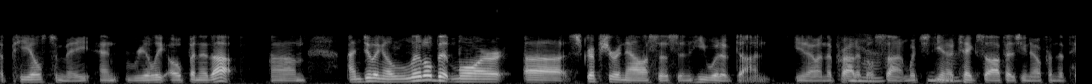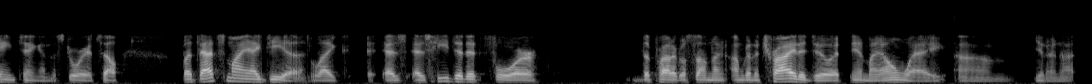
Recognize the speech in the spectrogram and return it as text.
appeals to me and really open it up. Um, I'm doing a little bit more uh, scripture analysis than he would have done, you know, in the prodigal yeah. son, which yeah. you know takes off as you know from the painting and the story itself. But that's my idea. Like as as he did it for the prodigal son, I'm, I'm going to try to do it in my own way. Um, you know, not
